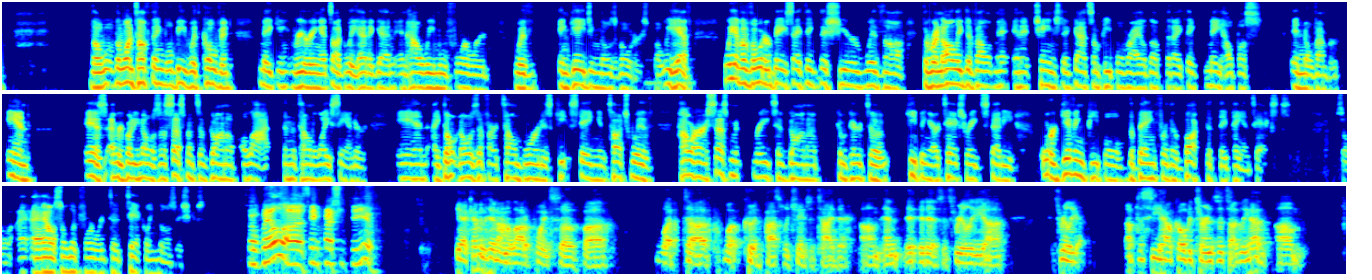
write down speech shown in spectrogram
the the one tough thing will be with COVID making rearing its ugly head again and how we move forward with engaging those voters. But we have we have a voter base, I think, this year with uh, the Rinaldi development, and it changed. It got some people riled up that I think may help us in November. And as everybody knows, assessments have gone up a lot in the town of Lysander. And I don't know as if our town board is keep staying in touch with how our assessment rates have gone up compared to keeping our tax rate steady or giving people the bang for their buck that they pay in taxes. So I, I also look forward to tackling those issues. So, Will, uh, same question to you. Yeah, Kevin hit on a lot of points of uh, what uh, what could possibly change the tide there, um, and it, it is. It's really uh, it's really up to see how COVID turns its ugly head. Um,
